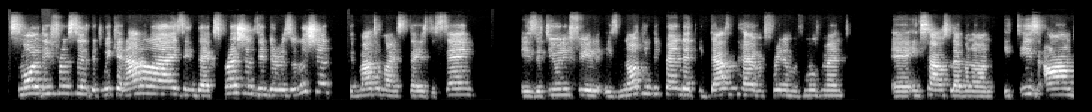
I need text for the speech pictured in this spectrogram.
small differences that we can analyze in the expressions in the resolution, the bottom line stays the same is that UNIFIL is not independent. It doesn't have a freedom of movement uh, in South Lebanon. It is armed,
